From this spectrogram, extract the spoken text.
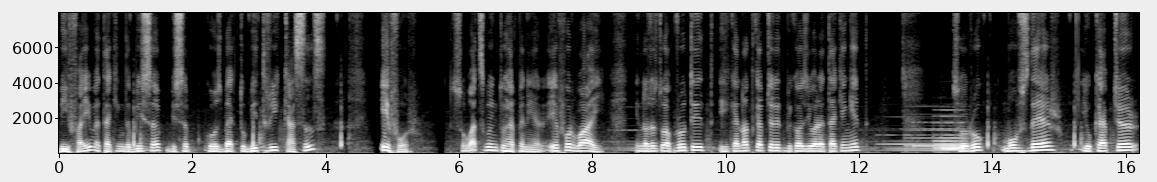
b5, attacking the bishop. Bishop goes back to b3, castles, a4. So what's going to happen here? a4, why? In order to uproot it, he cannot capture it because you are attacking it. So rook moves there. You capture.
